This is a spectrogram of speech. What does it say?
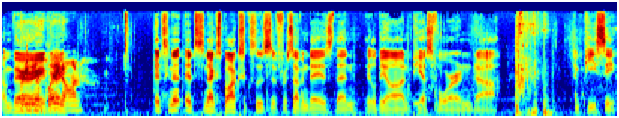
I'm What are you very, gonna play very it on? It's gonna it's an Xbox exclusive for seven days. Then it'll be on PS4 and uh, and PC.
